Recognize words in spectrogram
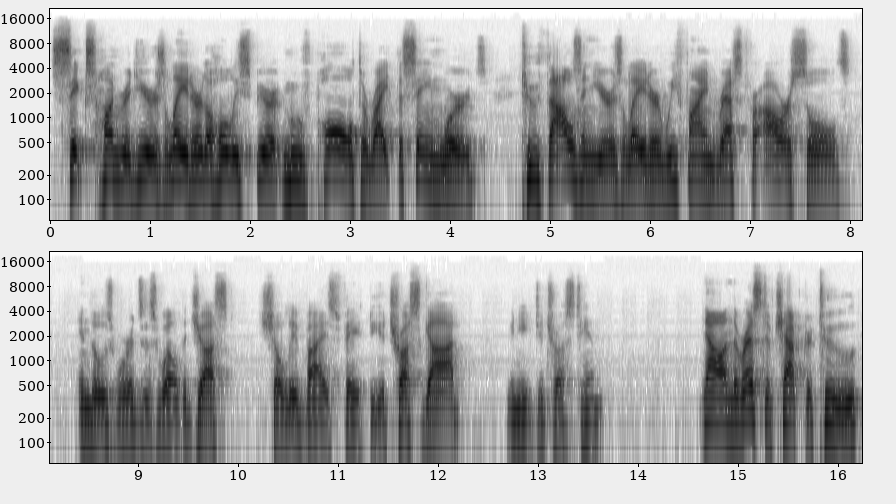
600 years later, the Holy Spirit moved Paul to write the same words. 2,000 years later, we find rest for our souls in those words as well. The just shall live by his faith. Do you trust God? We need to trust him. Now, in the rest of chapter 2,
